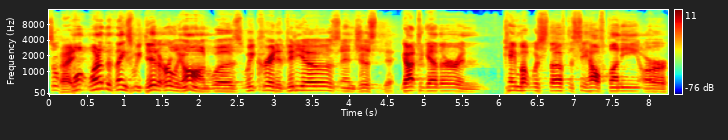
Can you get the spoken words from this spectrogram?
So Right. one, one of the things we did early on was we created videos and just got together and came up with stuff to see how funny or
